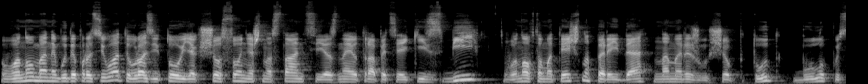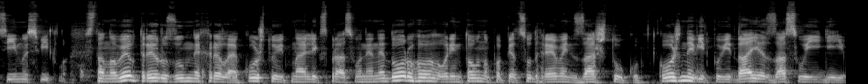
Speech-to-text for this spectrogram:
Воно в мене буде працювати у разі того, якщо сонячна станція з нею трапиться якийсь збій, воно автоматично перейде на мережу, щоб тут було постійно світло. Встановив три розумних реле. Коштують на AliExpress вони недорого, орієнтовно по 500 гривень за штуку. Кожне відповідає за свої дії.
